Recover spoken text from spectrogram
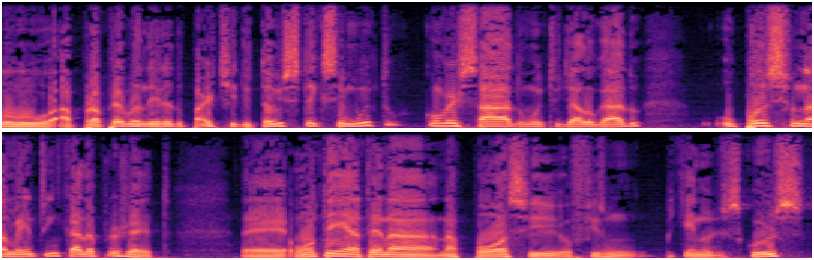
o, a própria bandeira do partido. Então isso tem que ser muito conversado, muito dialogado, o posicionamento em cada projeto. É, ontem, até na, na posse, eu fiz um pequeno discurso,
